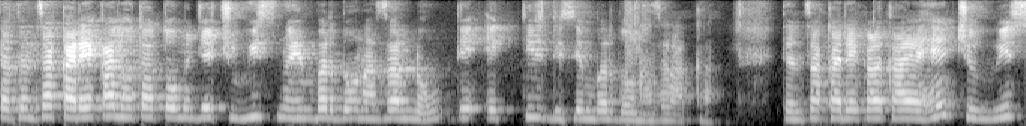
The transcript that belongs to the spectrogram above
तर त्यांचा कार्यकाल होता तो म्हणजे चोवीस नोव्हेंबर दोन हजार नऊ ते एकतीस डिसेंबर दोन हजार अकरा. त्यांचा कार्यकाळ काय आहे? चोवीस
